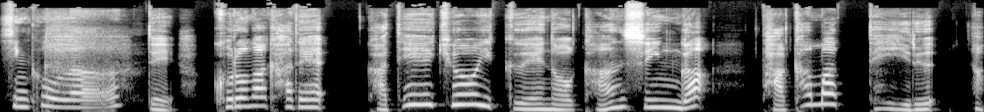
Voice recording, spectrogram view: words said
辛苦了。对，コロナ禍で家庭教育への関心が高まっている。 好，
